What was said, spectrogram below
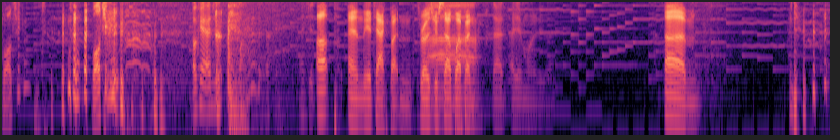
Wall chicken. Wall chicken. Okay, I just. why did it, okay, I did. Up and the attack button throws your sub weapon. Ah, That I didn't want to do that. Um.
